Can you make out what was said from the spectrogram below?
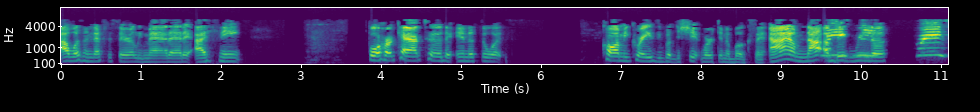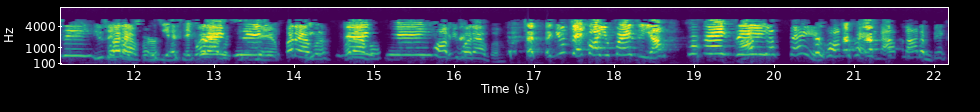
I wasn't necessarily mad at it. I think for her character, the inner thoughts call me crazy, but the shit worked in the books. And I am not crazy. a big reader crazy. You say whatever. Crazy. I say whatever, crazy. Whatever. Whatever. Call me whatever. you say call you crazy. I'm crazy. I'm just saying. Call me crazy. I'm not a big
